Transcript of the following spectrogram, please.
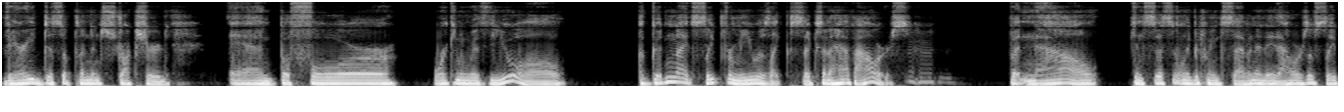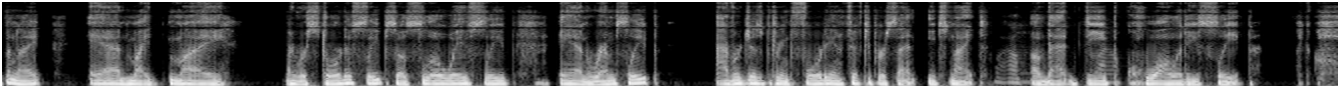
very disciplined and structured. And before working with you all, a good night's sleep for me was like six and a half hours. Mhm. but now consistently between seven and eight hours of sleep a night and my my my restorative sleep so slow wave sleep and rem sleep averages between 40 and 50 percent each night Wow. of that deep Wow. quality sleep like oh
